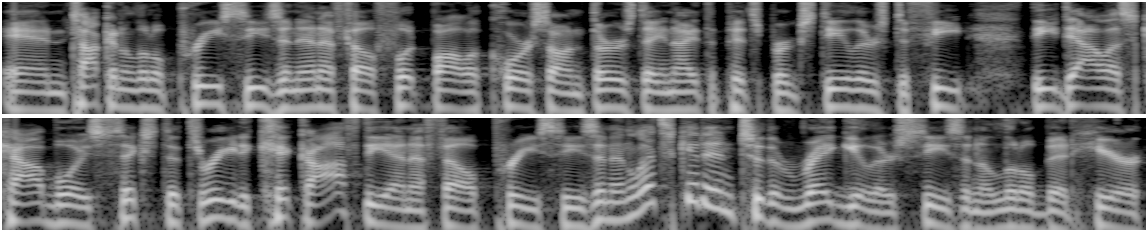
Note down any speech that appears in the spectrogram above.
and talking a little preseason NFL football. Of course, on Thursday night, the Pittsburgh Steelers defeat the Dallas Cowboys 6 to 3 to kick off the NFL preseason. And let's get into the regular season a little bit here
